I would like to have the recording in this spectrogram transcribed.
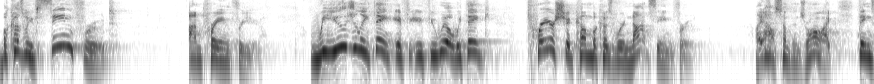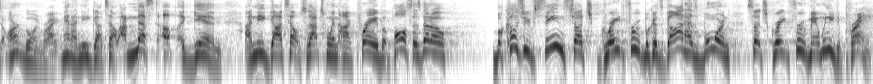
Because we've seen fruit, I'm praying for you. We usually think, if, if you will, we think prayer should come because we're not seeing fruit. Like, oh, something's wrong. Like, things aren't going right. Man, I need God's help. I messed up again. I need God's help. So that's when I pray. But Paul says, no, no, because you've seen such great fruit, because God has borne such great fruit, man, we need to pray.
